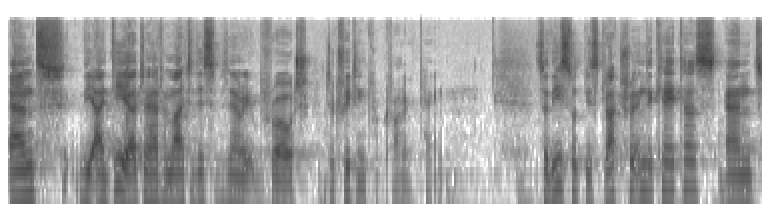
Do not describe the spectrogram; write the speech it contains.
and the idea to have a multidisciplinary approach to treating chronic pain. So these would be structural indicators, and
